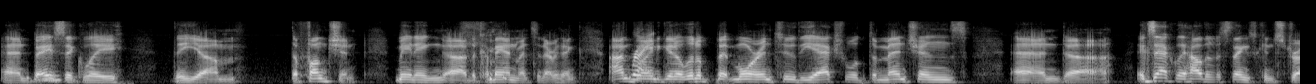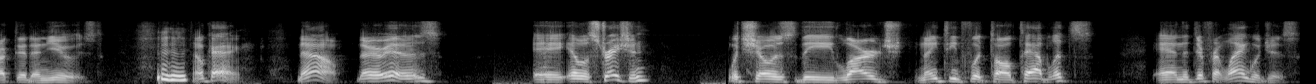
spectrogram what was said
and basically the um, the function, meaning uh, the commandments and everything. I'm Right. going to get a little bit more into the actual dimensions and uh, exactly how this thing's constructed and used. Mhm. Okay. Now there is a illustration which shows the large 19 foot tall tablets and the different languages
